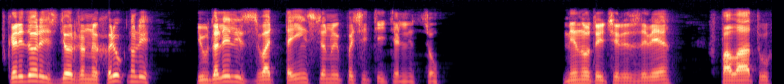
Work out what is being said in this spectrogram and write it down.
В коридоре сдержанно хрюкнули и удалились звать таинственную посетительницу. Минуты через две в палату,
